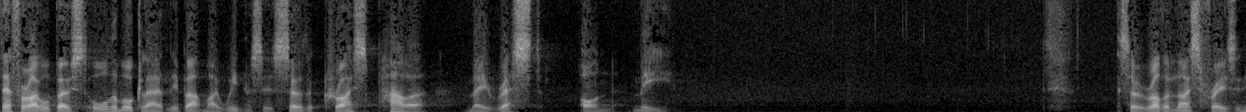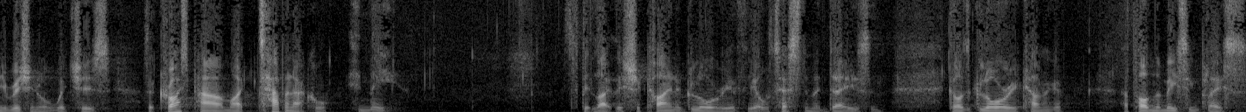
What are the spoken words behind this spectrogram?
Therefore, I will boast all the more gladly about my weaknesses, so that Christ's power may rest on me. So, a rather nice phrase in the original, which is that Christ's power might tabernacle in me. A bit like the Shekinah glory of the Old Testament days and God's glory coming upon the meeting place.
